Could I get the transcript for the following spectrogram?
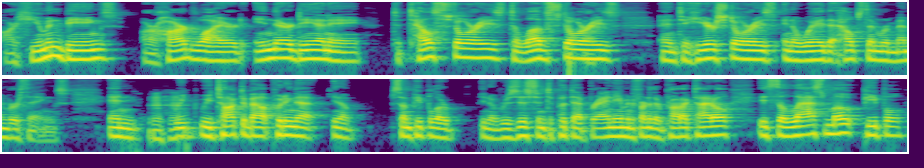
our human beings are hardwired in their DNA to tell stories, to love stories, and to hear stories in a way that helps them remember things. And mm-hmm. we, we talked about putting that, you know, some people are you know, resistant to put that brand name in front of their product title. It's the last moat, people.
